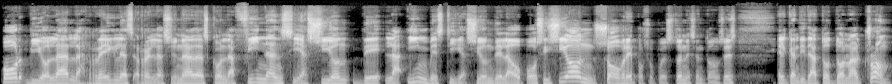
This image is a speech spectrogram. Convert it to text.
por violar las reglas relacionadas con la financiación de la investigación de la oposición sobre, por supuesto, en ese entonces, el candidato Donald Trump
